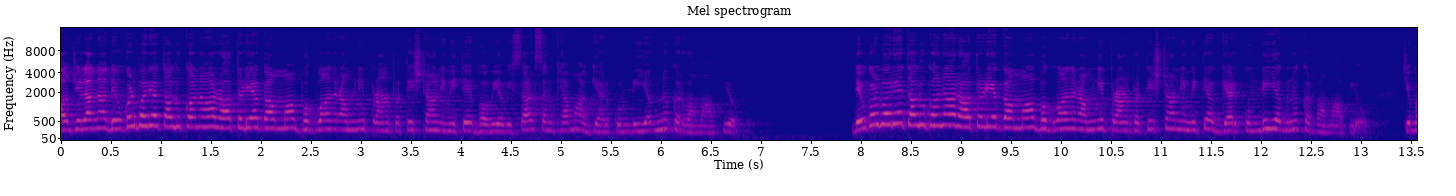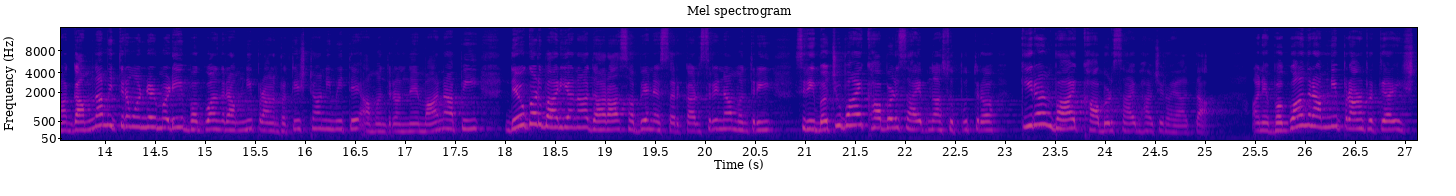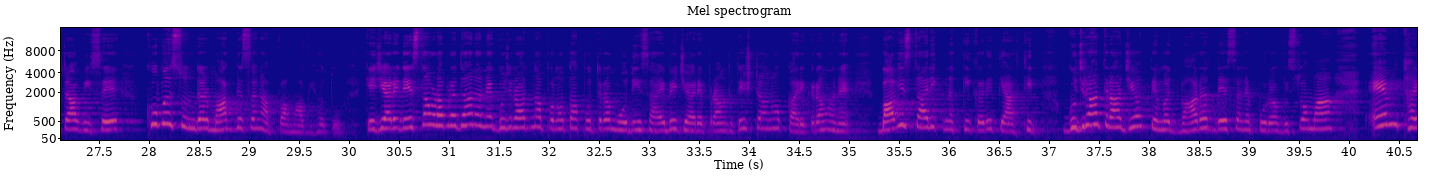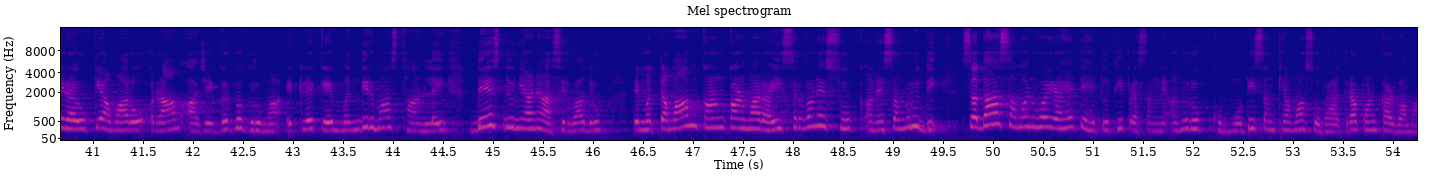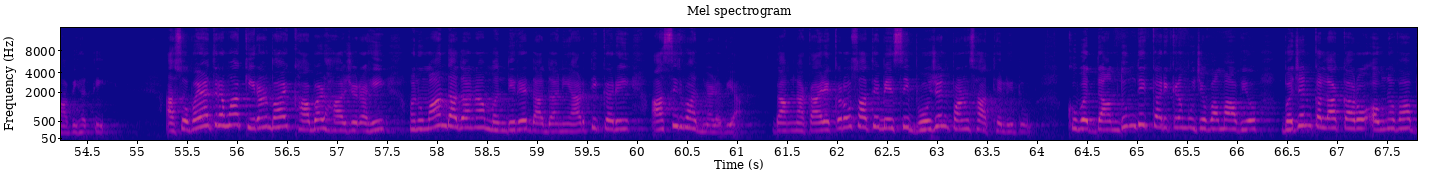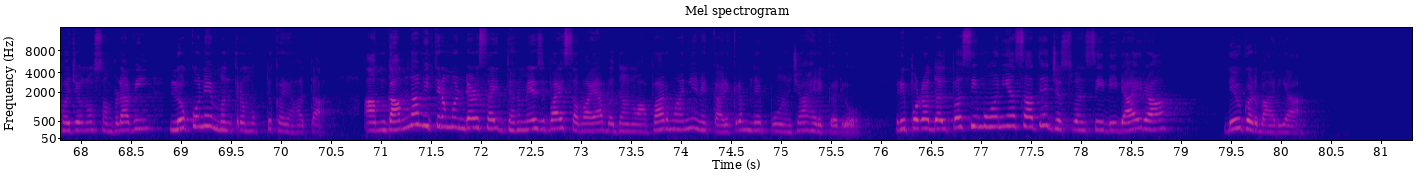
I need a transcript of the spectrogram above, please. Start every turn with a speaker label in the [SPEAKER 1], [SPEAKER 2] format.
[SPEAKER 1] અમદાવાદ જિલ્લાના દેવગઢ તાલુકાના રાતડિયા ગામમાં ભગવાન રામની પ્રાણ પ્રતિષ્ઠા નિમિત્તે ભવ્ય વિશાળ સંખ્યામાં અગિયાર કુંડી યજ્ઞ કરવામાં આવ્યો. દેવગઢ તાલુકાના રાતડિયા ગામમાં ભગવાન રામની પ્રાણ પ્રતિષ્ઠા નિમિત્તે અગિયાર કુંડી યજ્ઞ કરવામાં આવ્યો. જેમાં ગામના મિત્ર મંડળ મળી ભગવાન રામની પ્રાણ પ્રતિષ્ઠા નિમિત્તે આમંત્રણને માન આપી દેવગઢ બારિયાના ધારાસભ્ય અને સરકારશ્રીના મંત્રી શ્રી બચુભાઈ ખાબડ સાહેબના સુપુત્ર કિરણભાઈ ખાબડ સાહેબ હાજર રહ્યા હતા. અને ભગવાન રામની પ્રાણ પ્રતિષ્ઠા વિશે ખૂબ જ સુંદર માર્ગદર્શન આપવામાં આવ્યું હતું કે જ્યારે દેશના વડાપ્રધાન અને ગુજરાતના પનોતા પુત્ર મોદી સાહેબે જ્યારે પ્રાણ પ્રતિષ્ઠાનો કાર્યક્રમ અને બાવીસ તારીખ નક્કી કરી ત્યારથી ગુજરાત રાજ્ય તેમજ ભારત દેશ અને પૂરા વિશ્વમાં એમ થઈ રહ્યું કે અમારો રામ આજે ગર્ભગૃહમાં એટલે કે મંદિરમાં સ્થાન લઈ દેશ દુનિયાને આશીર્વાદરૂપ તેમજ તમામ કણ કણમાં રહી સર્વને સુખ અને સમૃદ્ધિ સદા સમન્વય રહે તે હેતુથી પ્રસંગને અનુરૂપ ખૂબ મોટી સંખ્યામાં શોભાયાત્રા પણ કાઢવામાં આવી હતી. આ શોભાયાત્રામાં કિરણભાઈ ખાબડ હાજર રહી, હનુમાન દાદાના મંદિરે દાદાની આરતી કરી, આશીર્વાદ મેળવ્યા. ગામના કાર્યકરો સાથે બેસી ભોજન પણ સાથે લીધું. ખૂબ જ ધામધૂમથી કાર્યક્રમ ઉજવવામાં આવ્યો. ભજન કલાકારો અવનવા ભજનો સંભળાવી લોકોને મંત્રમુગ્ધ કર્યા હતા. આમ ગામના મિત્ર મંડળ સહિત ધર્મેશભાઈ સવાયા બધાનો આભાર માની અને કાર્યક્રમને પૂર્ણ જાહેર કર્યો. રિપોર્ટર દલપતસિંહ મોહનિયા સાથે જસવંતસિંહ ડી ડાયરા દેવગઢ બારિયા.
